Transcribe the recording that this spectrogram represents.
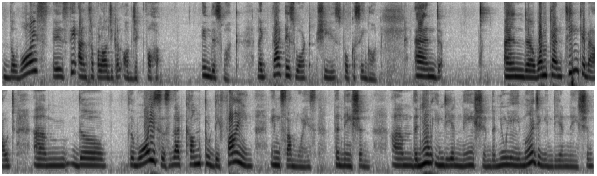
the voice is the anthropological object for her in this work. Like that is what she is focusing on. And, and uh, one can think about um, the the voices that come to define in some ways the nation, um, the new Indian nation, the newly emerging Indian nation.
